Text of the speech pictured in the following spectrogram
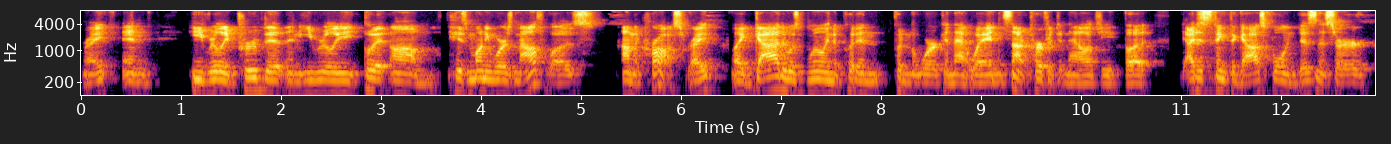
right? And he really proved it and he really put um his money where his mouth was on the cross, right? Like God was willing to put in put in the work in that way. And it's not a perfect analogy, but I just think the gospel and business are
